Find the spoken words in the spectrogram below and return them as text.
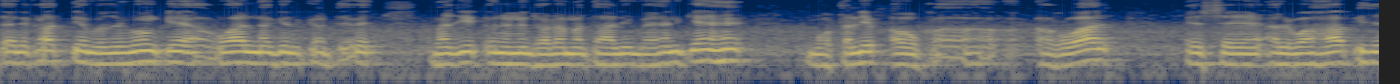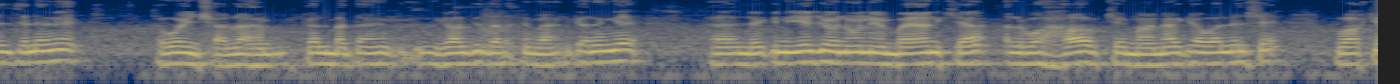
طریقات کے بزرگوں کے اقوال نقل کرتے ہوئے مزید انہوں نے تھوڑا مطالب بیان کیا ہے۔ مختلف اقوال اس سے الوہاب کے سلسلے میں تو وہ انشاءاللہ ہم کل بتائیں کل کی طرح سے بیان کریں گے۔ لیکن یہ جو انہوں نے بیان کیا، الوہاب کے معنی کے حوالے سے واقع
